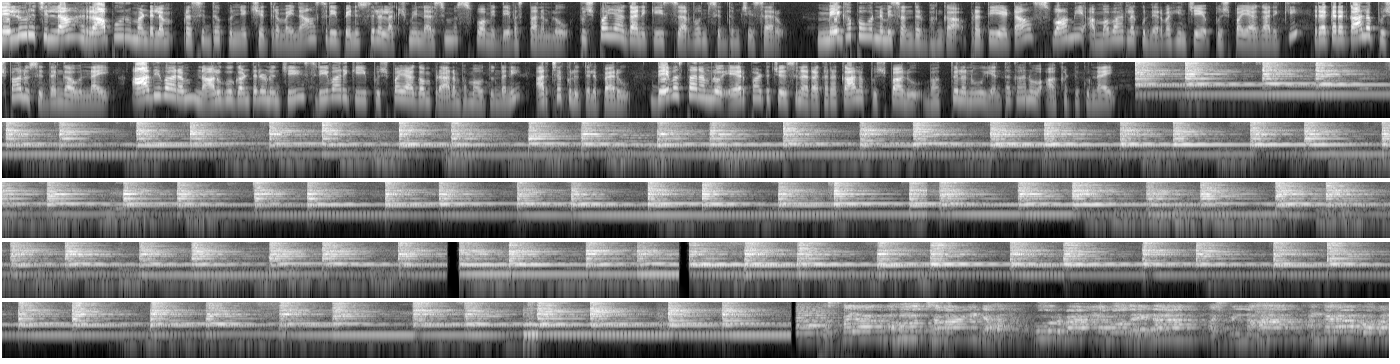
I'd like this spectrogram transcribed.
నెల్లూరు జిల్లా రాపూరు మండలం ప్రసిద్ధ పుణ్యక్షేత్రమైన శ్రీ పెనుసుల లక్ష్మీ నరసింహస్వామి దేవస్థానంలో పుష్పయాగానికి సర్వం సిద్ధం చేశారు. మేఘపౌర్ణమి సందర్భంగా ప్రతి ఏటా స్వామి అమ్మవార్లకు నిర్వహించే పుష్పయాగానికి రకరకాల పుష్పాలు సిద్ధంగా ఉన్నాయి. ఆదివారం నాలుగు గంటల నుంచి శ్రీవారికి పుష్పయాగం ప్రారంభమవుతుందని అర్చకులు తెలిపారు. దేవస్థానంలో ఏర్పాటు చేసిన రకరకాల పుష్పాలు భక్తులను ఎంతగానో ఆకట్టుకున్నాయి. महोत्सवाङ्गः पूर्वाङ्गबोधेन अस्मिन्नः अङ्गरारोपण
